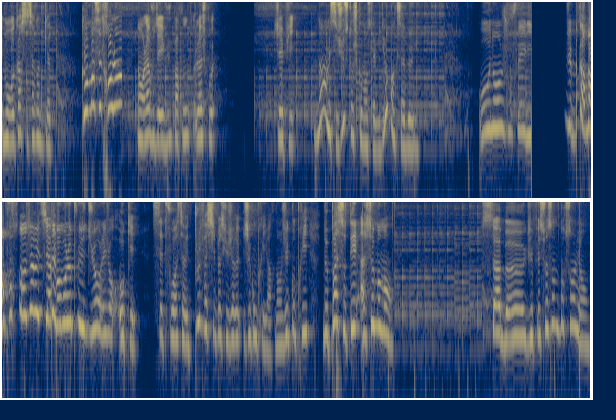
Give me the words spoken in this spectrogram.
Et mon record, c'est 54. Comment c'est trop lent Non, là, vous avez vu, par contre, là, je pouvais... J'ai appuyé. Non, mais c'est juste quand je commence la vidéo hein, que ça bug. Oh non, je vous fais lire. Encore 20%, j'ai réussi à le moment le plus dur, les gens. Ok, cette fois, ça va être plus facile parce que j'ai compris maintenant. J'ai compris ne pas sauter à ce moment. Ça bug, j'ai fait 60% les gens.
